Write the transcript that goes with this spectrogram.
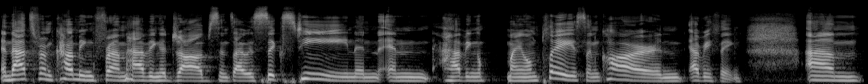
and that's from coming from having a job since I was 16 and, and having my own place and car and everything. Um,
